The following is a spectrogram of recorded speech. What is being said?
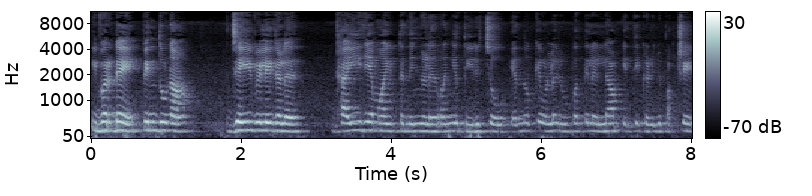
ഇവരുടെ പിന്തുണ ജൈവിളികൾ ധൈര്യമായിട്ട് നിങ്ങൾ ഇറങ്ങി തിരിച്ചോ എന്നൊക്കെയുള്ള രൂപത്തിലെല്ലാം എത്തിക്കഴിഞ്ഞു. പക്ഷേ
